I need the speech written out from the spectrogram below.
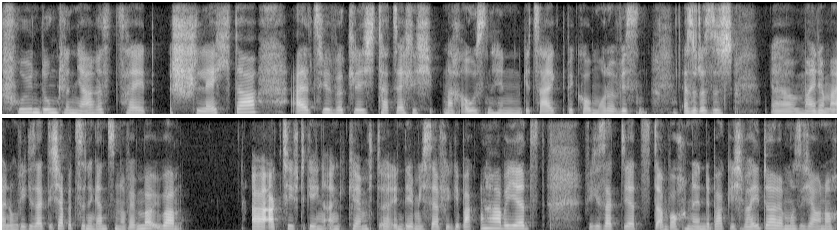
frühen dunklen Jahreszeit schlechter, als wir wirklich tatsächlich nach außen hin gezeigt bekommen oder wissen. Also das ist äh, meine Meinung. Wie gesagt, ich habe jetzt den ganzen November über äh, aktiv dagegen angekämpft, äh, indem ich sehr viel gebacken habe jetzt. Wie gesagt, jetzt am Wochenende backe ich weiter. Dann muss ich auch noch,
